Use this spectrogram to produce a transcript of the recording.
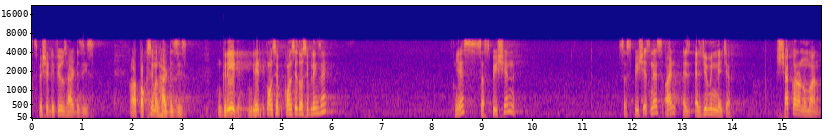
Especially diffuse heart disease. Or proximal heart disease. Greed. Greed के कौन से कौन से दो siblings हैं? Yes, suspicion, suspiciousness and assuming nature. शक और अनुमान।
